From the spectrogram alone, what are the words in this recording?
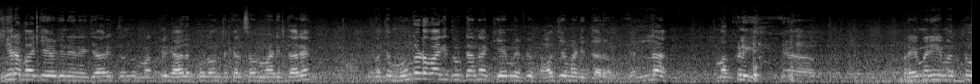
ಕ್ಷೀರಭಾಗ್ಯ ಯೋಜನೆಯನ್ನು ಜಾರಿಗೆ ತಂದು ಮಕ್ಕಳಿಗೆ ಹಾಲು ಕೊಡುವಂಥ ಕೆಲಸವನ್ನು ಮಾಡಿದ್ದಾರೆ. ಮತ್ತು ಮುಂಗಡವಾಗಿ ದುಡ್ಡನ್ನು ಕೆ ಎಂ ಎಫ್ ಪಾವತಿ ಮಾಡಿದ್ದಾರೆ ಎಲ್ಲ ಮಕ್ಕಳಿಗೆ ಪ್ರೈಮರಿ ಮತ್ತು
